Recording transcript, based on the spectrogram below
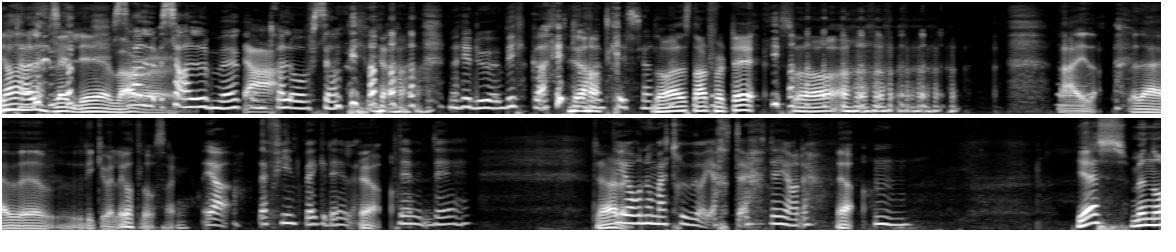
Ja, samtale. er. Veldig Sal salme kontra lovsang. Ja. Ja. Nå har du bikka et eller annet, Kristian. Nå er jeg snart 40, så Nei da. Men jeg liker veldig godt lovsang. Ja, det er fint begge deler. Ja, Det, det, det det gjør noe med tru og hjerte. Det gjør det. Ja. Mm. Yes, men nå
